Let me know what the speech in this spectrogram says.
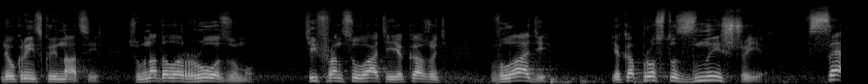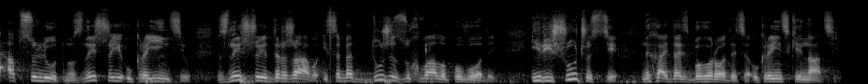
для української нації, щоб вона дала розуму тій француваті, як кажуть, владі, яка просто знищує все абсолютно, знищує українців, знищує державу і себе дуже зухвало поводить. І рішучості, нехай дасть Богородиця, українській нації.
